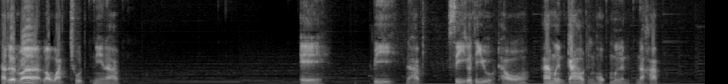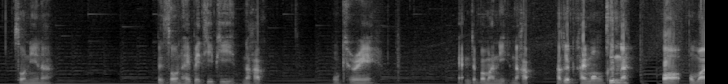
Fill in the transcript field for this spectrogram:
ถ้าเกิดว่าเราวัดชุดนี้นะครับ A B นะครับ C ก็จะอยู่แถว 59,000ถึง60,000 นะครับ โซนนี้นะ เป็นโซนให้ไป TP นะครับ โอเคแผนจะประมาณนี้นะครับ ถ้าเกิดใครมองขึ้นนะ ก็ผมว่า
